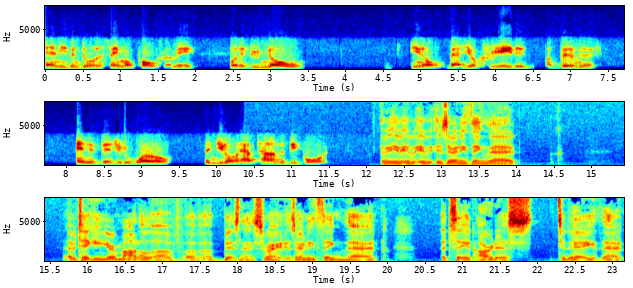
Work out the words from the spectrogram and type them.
and even doing the same old posts. I mean, but if you know, you know, that you're creating a business in the digital world then you don't have time to be bored. I mean, is there anything that I mean, taking your model of, of, of business, right? Is there anything that, let's say, an artist today that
